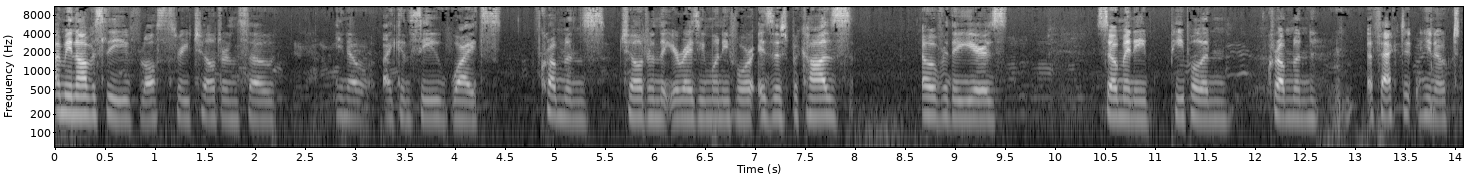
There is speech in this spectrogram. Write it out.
I mean, obviously you've lost three children, so you know I can see why it's Crumlin's children that you're raising money for. Is it because over the years so many people in Crumlin affected, you know, t-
